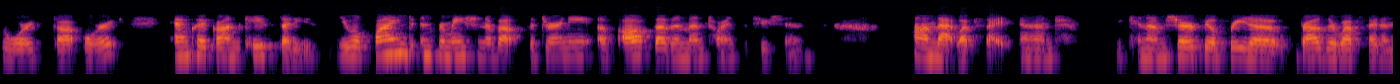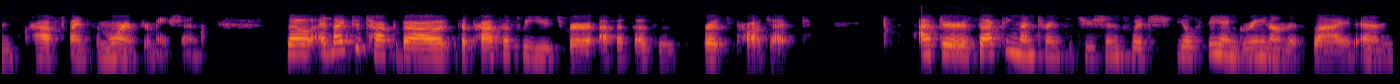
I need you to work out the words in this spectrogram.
fssawards.org and click on Case Studies. You will find information about the journey of all seven mentor institutions on that website. And you can, I'm sure, feel free to browse their website and perhaps find some more information. So I'd like to talk about the process we used for FSS's first project. After selecting mentor institutions, which you'll see in green on this slide, and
